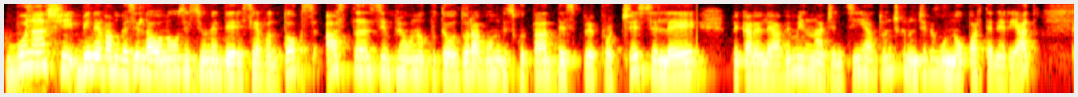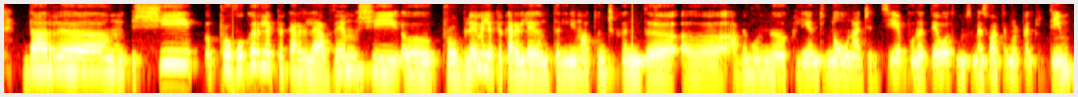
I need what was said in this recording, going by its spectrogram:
Bună și bine v-am găsit la o nouă sesiune de Reseven Talks. Astăzi, împreună cu Teodora, vom discuta despre procesele pe care le avem în agenție atunci când începem un nou parteneriat, dar uh, și provocările pe care le avem și uh, problemele pe care le întâlnim atunci când uh, avem un client nou în agenție. Bună, Teo, îți mulțumesc foarte mult pentru timp.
